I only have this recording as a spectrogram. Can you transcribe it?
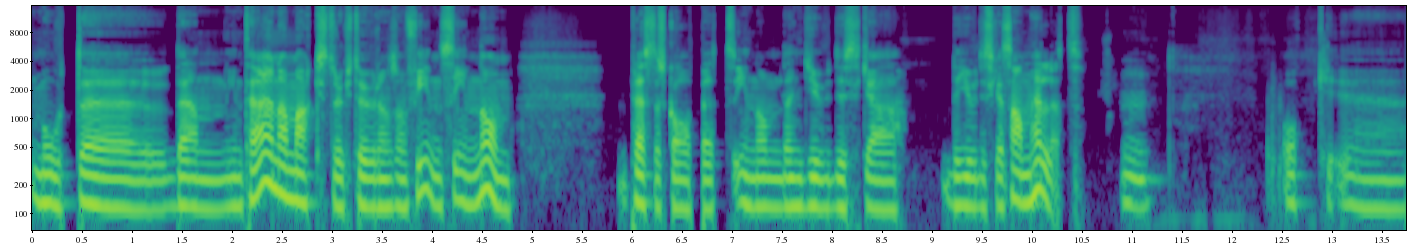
mot eh, den interna maktstrukturen som finns inom prästerskapet, inom den judiska, det judiska samhället. Mm. Och eh,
